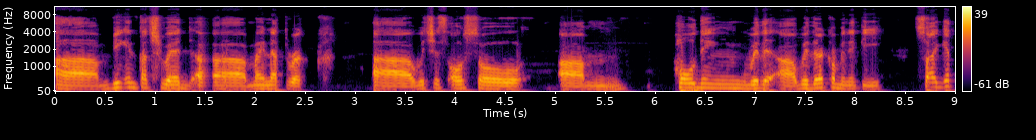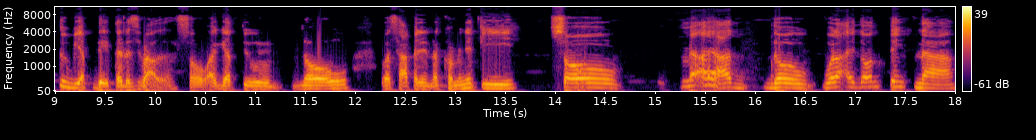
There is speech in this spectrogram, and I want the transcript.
um, being in touch with uh, my network, uh, which is also um, holding with uh, with their community, so I get to be updated as well. So I get to know what's happening in the community. So may I add, though, well, I don't think na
